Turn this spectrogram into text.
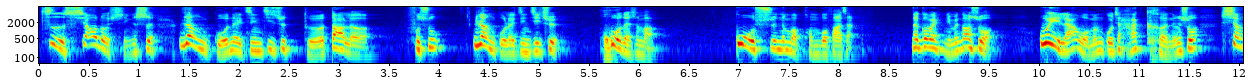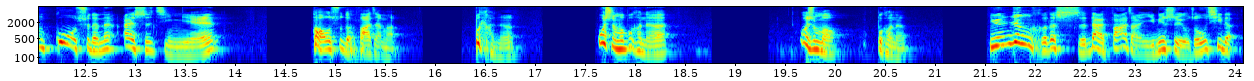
自销的形式，让国内经济是得到了复苏。让国内经济去获得什么？过去那么蓬勃发展，那各位你们告诉我，未来我们国家还可能说像过去的那二十几年高速的发展吗？不可能。为什么不可能？为什么不可能？因为任何的时代发展一定是有周期的。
